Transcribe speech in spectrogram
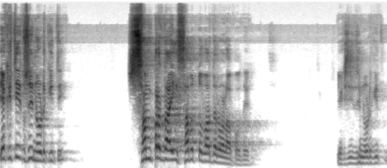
ਇੱਕ ਚੀਜ਼ ਤੁਸੀਂ ਨੋਟ ਕੀਤੀ? ਸੰਪਰਦਾਈ ਸਭ ਤੋਂ ਵੱਧ ਰੌਲਾ ਪਾਉਂਦੇ ਨੇ। ਇੱਕ ਚੀਜ਼ ਤੁਸੀਂ ਨੋਟ ਕੀਤੀ?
